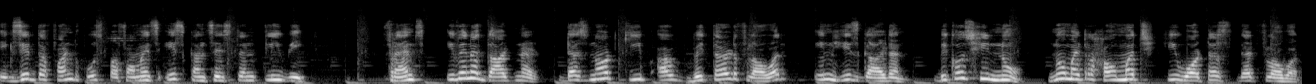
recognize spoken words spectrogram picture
exit the fund whose performance is consistently weak. Friends, even a gardener does not keep a withered flower in his garden because he know no matter how much he waters that flower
